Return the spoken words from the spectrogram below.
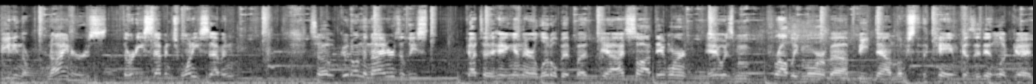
beating the Niners 37-27. So good on the Niners, at least got to hang in there a little bit. But yeah, I saw it. They weren't. It was probably more of a beatdown most of the game because it didn't look good.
